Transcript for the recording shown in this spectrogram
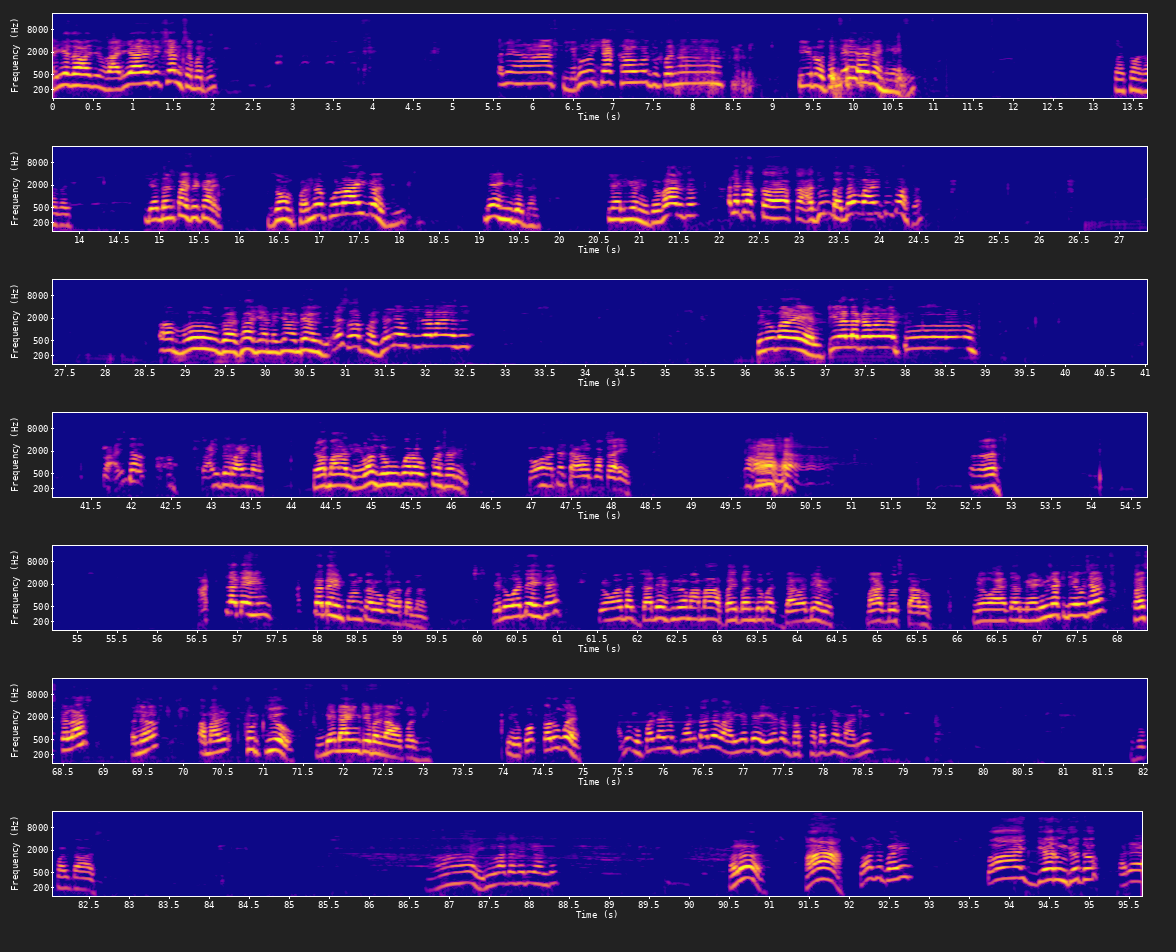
વાડીએ જવા વાડીએ આવ્યો છે, કેમ છે બધું? અને આ કેરોનું શાક ખાવું હતું, પણ કેરો તો બે નહીં નહીં. બે દન પાસે ખાય. જોમફળનો ફૂલો આવી ગયો છે. બે હી બે દન. કેરીઓ ની તો વાર છે. અને પેલા કાજુ ને બદામ વાવ્યું તું શું છે. અમુક ગાથા જેમ જેમ બે એ એ સફરજન એવું કીધા વાવ્યો છે. પેલું મારે એલટી લગાવવાનું હતું. કારીગર કારીગર આવી ના. પેલા મારા લેવા જવું પડે ઉપર ચડી તો હતા ટાવર પકડાય. આટલા બે આટલા બેહીન ફોન કરવો પડે બધા પેલું હોય બેસી જાય, પેલું હોય બધા બેસ્યું મારા ભાઈ બંધુ બધા હોય બેસ્યું મારા દોસ્તારો ને અત્યારે મેન્યુ નાખી દેવું છે ફર્સ્ટ ક્લાસ અને અમારે ખુરશીઓ. બે ડાઇનિંગ ટેબલ લાવવા પડશે. એવું કોક કરવું પડે. આપણે ગોપાલદાને ફોન કરજે, વાળીએ બે એ તો ગપ સપપ મારીએ. ગોપાલદાસ. હા એની વાત હશે નહીં તો હલો? હા. શું છે ભાઈ? બસ ઘેર ઊંઘ્યો તો. અરે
